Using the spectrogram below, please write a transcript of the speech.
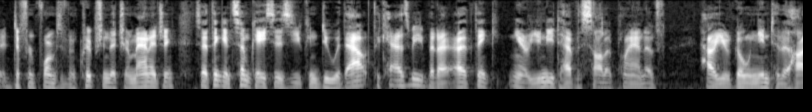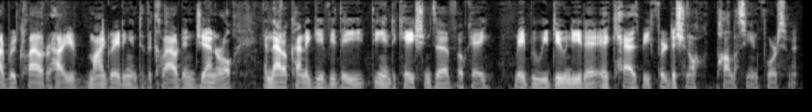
uh, different forms of encryption that you're managing? So I think in some cases you can do without the CASB, but I, I think you know you need to have a solid plan of how you're going into the hybrid cloud or how you're migrating into the cloud in general, and that'll kind of give you the the indications of okay, maybe we do need a, a CASB for additional policy enforcement.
